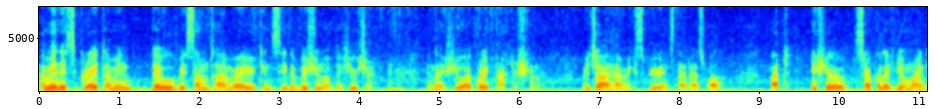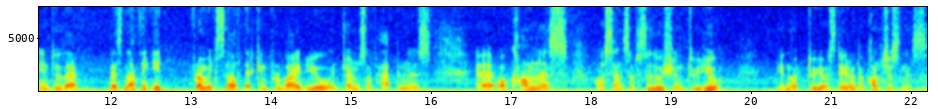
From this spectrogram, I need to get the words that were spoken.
i mean it's great. I mean there will be some time where you can see the vision of the future and if you are a great practitioner which i have experienced that as well. But if you circulate your mind into that there's nothing it from itself that can provide you in terms of happiness uh, or calmness or sense of solution to you you know to your state of the consciousness.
